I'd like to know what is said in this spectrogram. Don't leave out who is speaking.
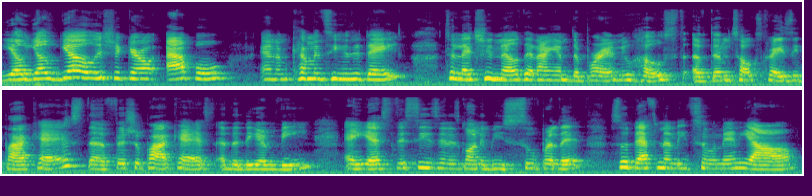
Speaker 1: Yo, yo, yo, it's your girl Apple, and I'm coming to you today to let you know that I am the brand new host of Them Talks Crazy podcast, the official podcast of the DMV. And yes, this season is going to be super lit, so definitely tune in, y'all.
